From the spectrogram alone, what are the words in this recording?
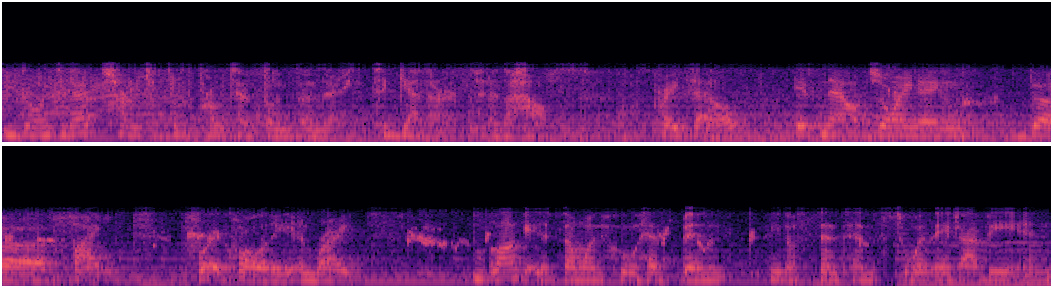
be going to that church for the protest on Sunday, together as a house. Pray Tell is now joining the fight for equality and rights. Blanca is someone who has been, you know, sentenced to with HIV, and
